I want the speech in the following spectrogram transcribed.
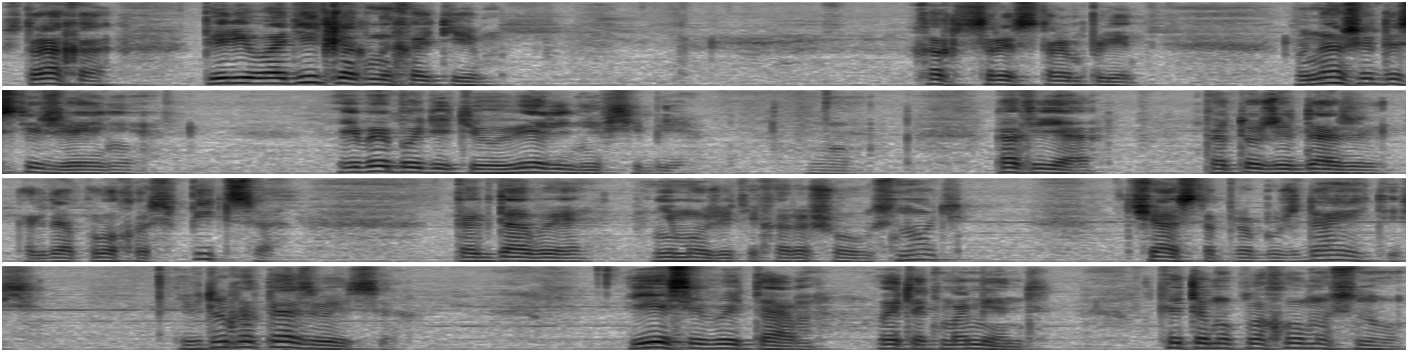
страха переводить, как мы хотим, как стресс-трамплин, в наши достижения. И вы будете уверены в себе. Ну, как я, который даже, когда плохо спится, когда вы не можете хорошо уснуть, часто пробуждаетесь, и вдруг оказывается – если вы там в этот момент к этому плохому сну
